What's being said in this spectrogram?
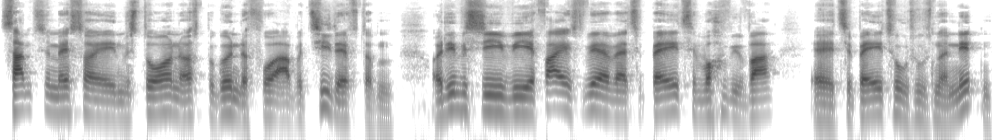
samtidig med så er investorerne også begyndt at få appetit efter dem. Og det vil sige, at vi er faktisk ved at være tilbage til, hvor vi var øh, tilbage i 2019,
